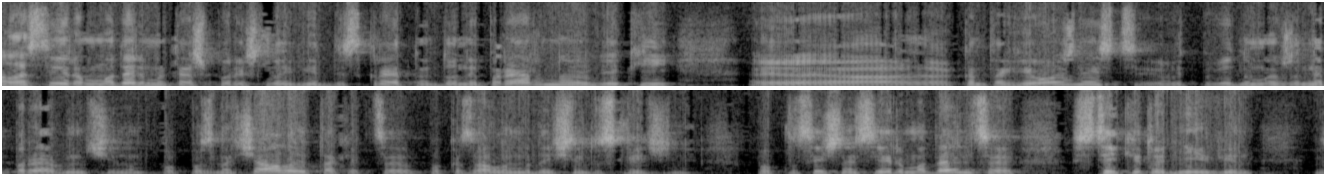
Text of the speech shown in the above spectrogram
Але CIR модель ми теж перейшли від дискретної до неперервної, в якій е, контагіозність, відповідно, ми вже неперервним чином позначали, так як це показали медичні дослідження. Бо класична CIR модель це стільки-то днів він е,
